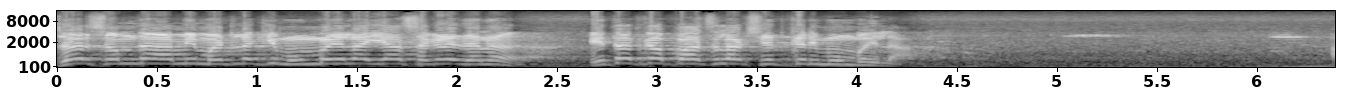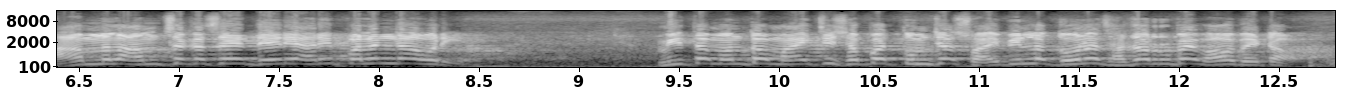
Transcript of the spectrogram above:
जर समजा आम्ही म्हटलं की मुंबईला या सगळे जण येतात का पाच लाख शेतकरी मुंबईला? आम्हाला आमचं कसं आहे देरे हरी पलंगावरी. मी तर म्हणतो मायची शपथ तुमच्या सोयाबीनला दोनच हजार रुपये भाव भेटाव.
